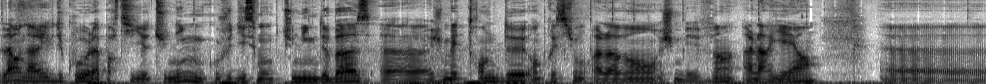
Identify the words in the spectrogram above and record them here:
là on arrive du coup à la partie tuning. Comme je dis c'est mon tuning de base. Euh, je mets 32 en pression à l'avant, je mets 20 à l'arrière. Euh,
